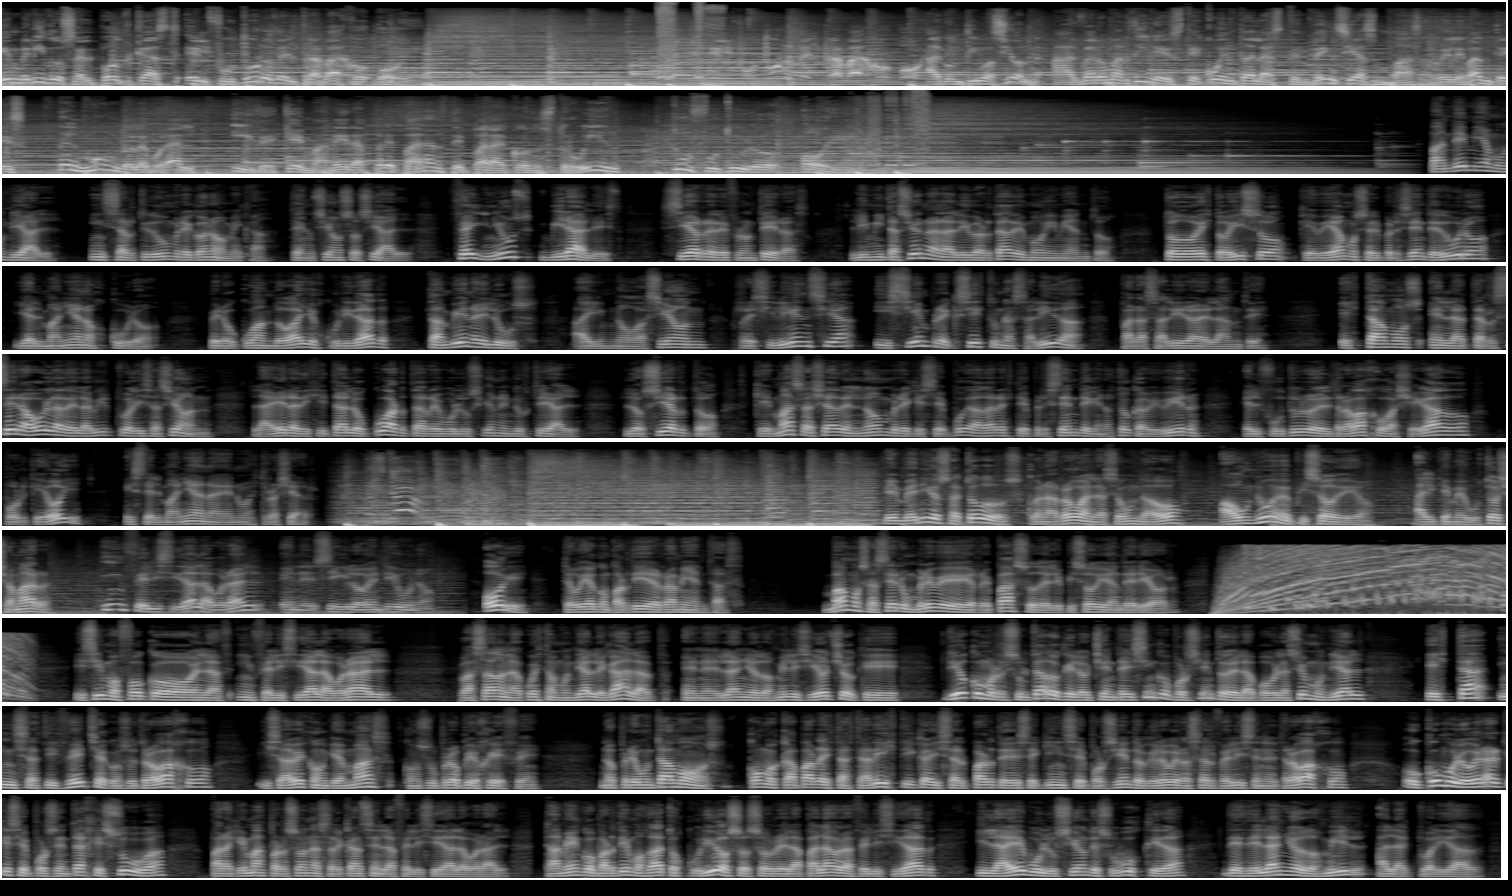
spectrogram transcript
Bienvenidos al podcast El futuro del trabajo hoy. El futuro del trabajo hoy. A continuación, Álvaro Martínez te cuenta las tendencias más relevantes del mundo laboral y de qué manera prepararte para construir tu futuro hoy. Pandemia mundial, incertidumbre económica, tensión social, fake news virales, cierre de fronteras, limitación a la libertad de movimiento. Todo esto hizo que veamos el presente duro y el mañana oscuro. Pero cuando hay oscuridad, también hay luz, hay innovación, resiliencia y siempre existe una salida para salir adelante. Estamos en la tercera ola de la virtualización, la era digital o cuarta revolución industrial. Lo cierto que más allá del nombre que se pueda dar a este presente que nos toca vivir, el futuro del trabajo ha llegado porque hoy es el mañana de nuestro ayer. Bienvenidos a todos con arroba en la segunda O a un nuevo episodio, al que me gustó llamar Infelicidad laboral en el siglo XXI. Hoy te voy a compartir herramientas. Vamos a hacer un breve repaso del episodio anterior. Hicimos foco en la infelicidad laboral basado en la cuesta mundial de Gallup en el año 2018 que dio como resultado que el 85% de la población mundial está insatisfecha con su trabajo y sabes con quién más, con su propio jefe. Nos preguntamos cómo escapar de esta estadística y ser parte de ese 15% que logra ser feliz en el trabajo, o cómo lograr que ese porcentaje suba para que más personas alcancen la felicidad laboral. También compartimos datos curiosos sobre la palabra felicidad y la evolución de su búsqueda desde el año 2000 a la actualidad.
